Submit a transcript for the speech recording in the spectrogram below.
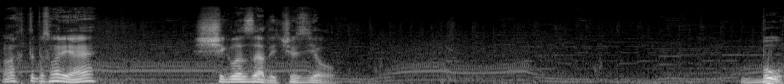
Ах ты посмотри, а? Щеглазадый что сделал? Бу!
